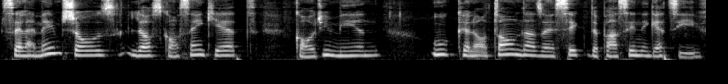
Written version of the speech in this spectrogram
C'est la même chose lorsqu'on s'inquiète, qu'on rumine ou que l'on tombe dans un cycle de pensées négatives.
